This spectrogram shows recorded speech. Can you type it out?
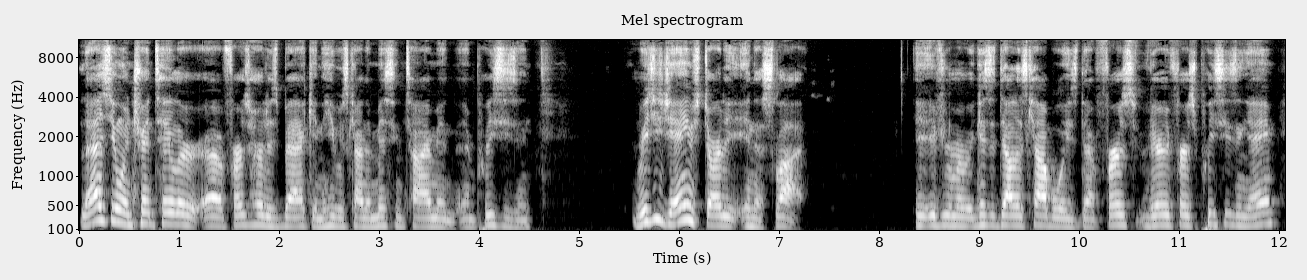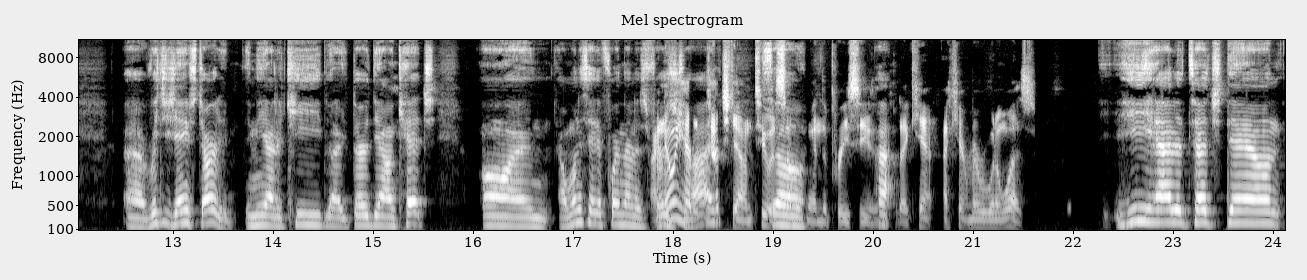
last year when Trent Taylor uh, first hurt his back and he was kind of missing time in, in preseason, Richie James started in a slot. If you remember against the Dallas Cowboys, that first very first preseason game, uh, Richie James started and he had a key like third down catch on I want to say the 49ers first I know he drive. had a touchdown too so, at some point in the preseason, uh, but I can't I can't remember when it was. He had a touchdown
